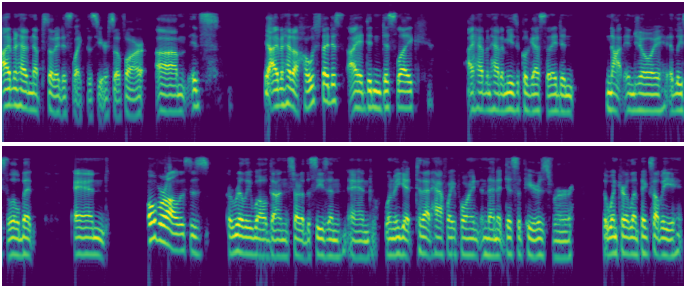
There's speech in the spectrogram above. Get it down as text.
I haven't had an episode I dislike this year so far. Um, it's yeah, I haven't had a host I just I didn't dislike. I haven't had a musical guest that I didn't not enjoy at least a little bit. And overall, this is a really well done start of the season. And when we get to that halfway point and then it disappears for the Winter Olympics, I'll be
